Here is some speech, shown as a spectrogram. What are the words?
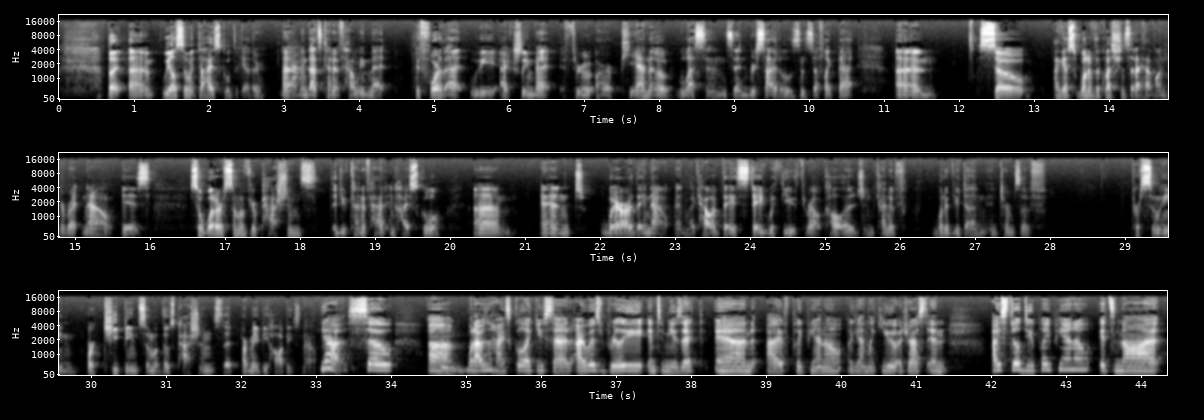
but um, we also went to high school together, um, yeah. and that's kind of how we met. Before that, we actually met through our piano lessons and recitals and stuff like that. Um, so, I guess one of the questions that I have on here right now is so, what are some of your passions that you kind of had in high school, um, and where are they now? And like, how have they stayed with you throughout college? And kind of what have you done in terms of pursuing or keeping some of those passions that are maybe hobbies now? Yeah. So. Um, when I was in high school, like you said, I was really into music and I've played piano again, like you addressed, and I still do play piano. It's not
